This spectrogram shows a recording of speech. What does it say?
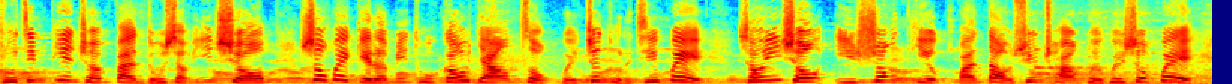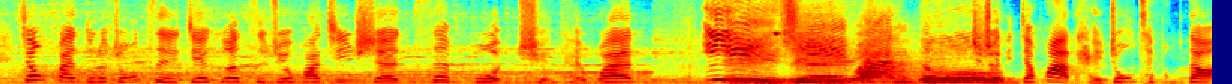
如今变成反毒小英雄。社会给了迷途羔羊走回正途的机会。小英雄以双铁环岛宣传回馈社会，将反毒的种子结合紫菊花精神，散播全台湾。一起反毒。记者林佳桦台中采访到。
